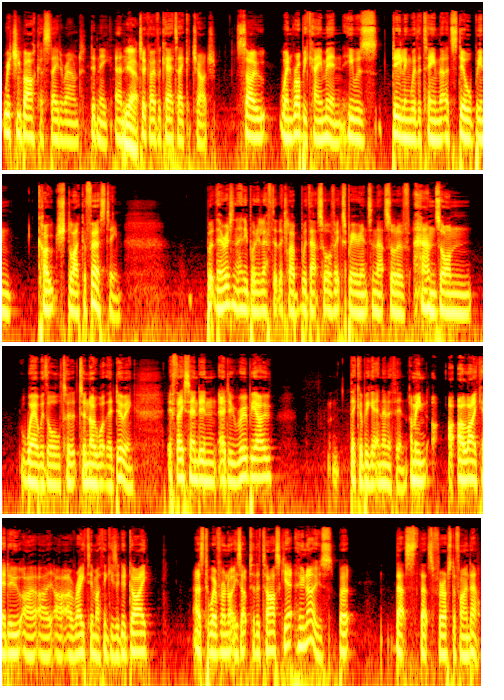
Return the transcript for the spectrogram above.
Richie Barker stayed around, didn't he? And Yeah. took over caretaker charge. So when Robbie came in, he was dealing with a team that had still been coached like a first team. But there isn't anybody left at the club with that sort of experience and that sort of hands-on wherewithal to, to know what they're doing. If they send in Edu Rubio, they could be getting anything. I mean, I, I like Edu. I, I, I rate him. I think he's a good guy. As to whether or not he's up to the task yet, who knows? But that's that's for us to find out.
